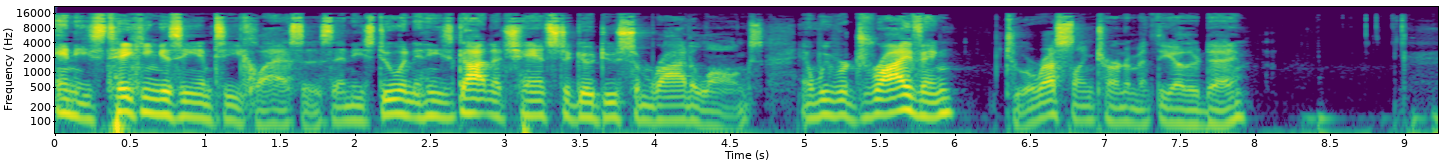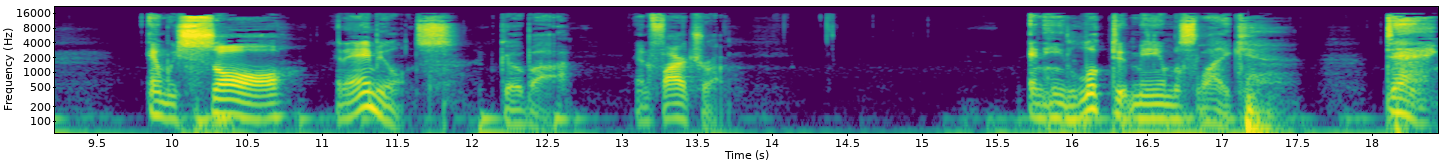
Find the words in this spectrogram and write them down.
And he's taking his EMT classes, and he's doing, and he's gotten a chance to go do some ride-alongs. And we were driving to a wrestling tournament the other day, and we saw an ambulance go by and a fire truck and he looked at me and was like, dang,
